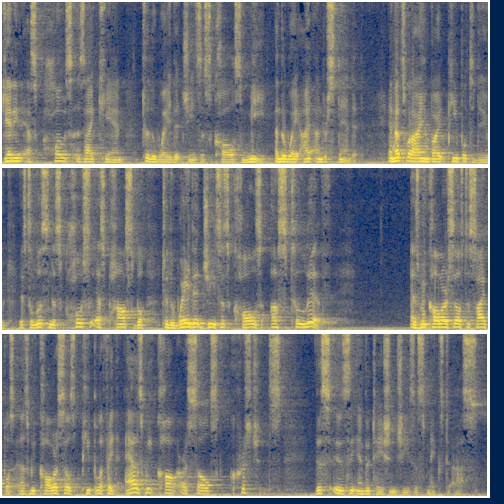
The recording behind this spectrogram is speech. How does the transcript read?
getting as close as I can to the way that Jesus calls me and the way I understand it. And that's what I invite people to do is to listen as closely as possible to the way that Jesus calls us to live. As we call ourselves disciples, as we call ourselves people of faith, as we call ourselves Christians. This is the invitation Jesus makes to us.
